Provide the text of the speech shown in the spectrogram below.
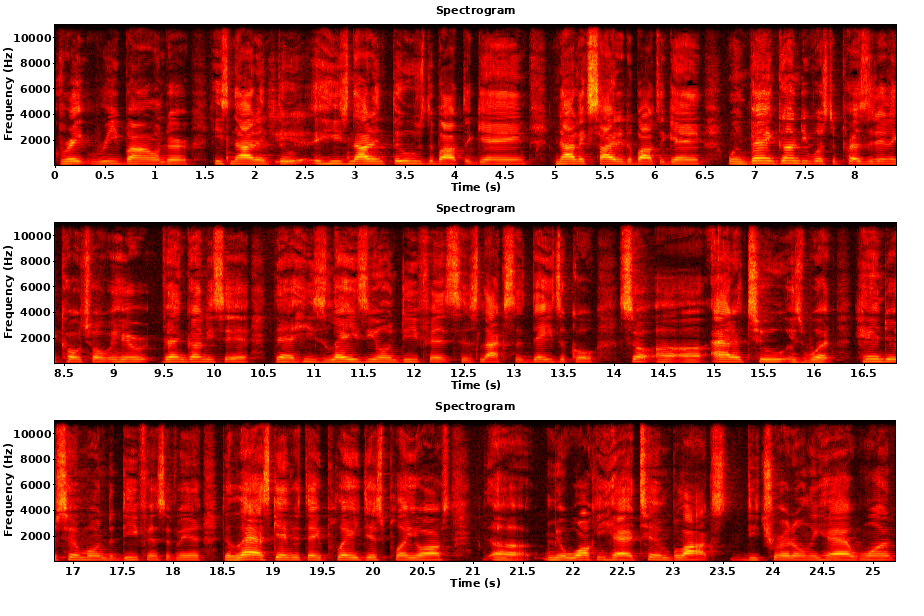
great rebounder. He's not Which he enthused. He's not enthused about the game. Not excited about the game. When Van Gundy was the president and coach over here, Van Gundy said that he's lazy on defense. His lackadaisical so uh, uh, attitude is what hinders him on the defensive end. The last game that they played this playoffs, uh, Milwaukee had 10 blocks. Detroit only had one.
